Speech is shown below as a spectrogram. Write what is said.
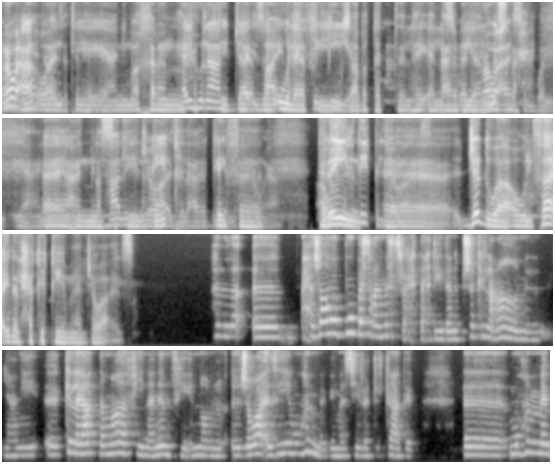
روعة وأنت يعني مؤخرا هل هناك الجائزة الأولى في مسابقة الهيئة العربية للمسرح يعني آه عن منصة نقيق كيف ترين آه جدوى أو الفائدة الحقيقية من الجوائز؟ هلا أه حجاوب مو بس على المسرح تحديدا بشكل عام. يعني كلياتنا ما فينا ننفي إنه الجوائز هي مهمة بمسيرة الكاتب. أه مهمه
